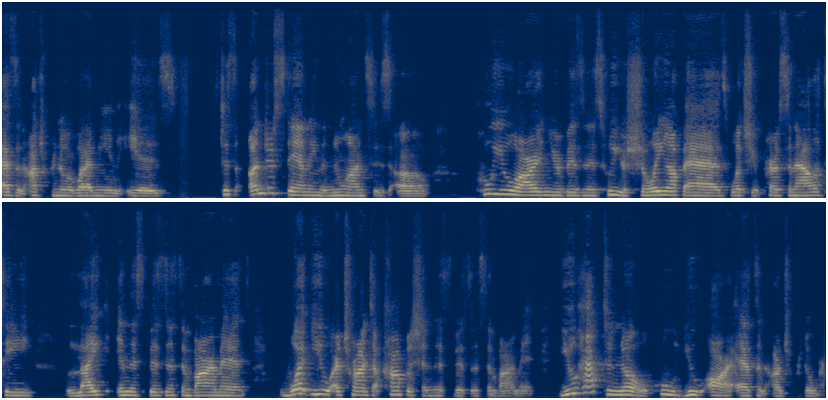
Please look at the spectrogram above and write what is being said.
as an entrepreneur, what I mean is just understanding the nuances of who you are in your business, who you're showing up as, what's your personality like in this business environment, what you are trying to accomplish in this business environment. You have to know who you are as an entrepreneur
